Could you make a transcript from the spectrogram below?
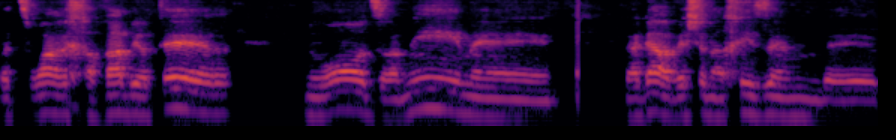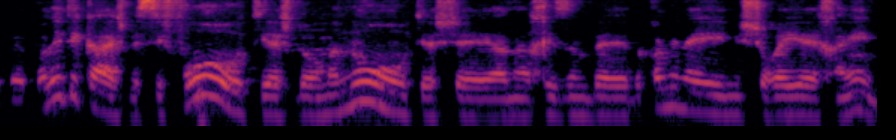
בצורה הרחבה ביותר, תנועות, זרמים, אה, ואגב, יש אנרכיזם בפוליטיקה, יש בספרות, יש באומנות, יש אה, אנרכיזם בכל מיני מישורי אה, חיים.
